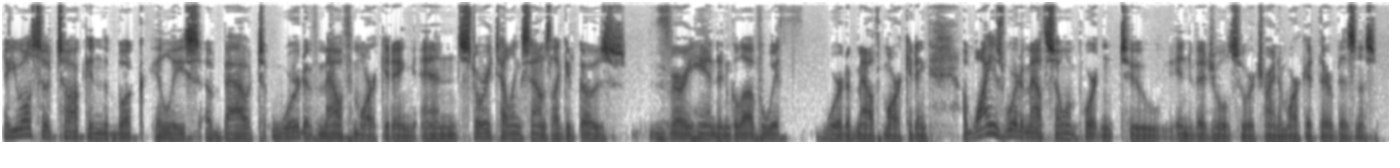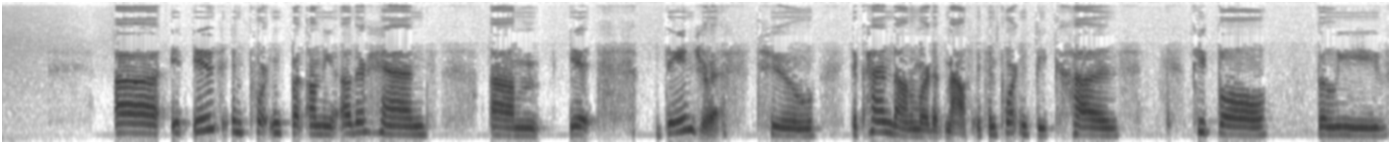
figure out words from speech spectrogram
Now, you also talk in the book, Ilise, about word of mouth marketing, and storytelling sounds like it goes very hand in glove with word of mouth marketing. Uh, why is word of mouth so important to individuals who are trying to market their business? Uh, it is important, but on the other hand, um, it's dangerous to depend on word of mouth. It's important because people believe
